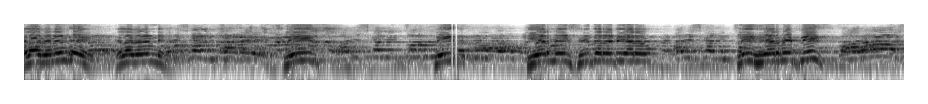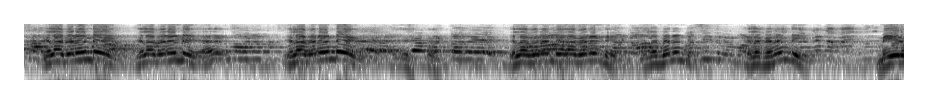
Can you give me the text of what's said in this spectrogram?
ఇలా వినండి ఇలా వినండి. Please please hear me Sridhar Reddy garu. Please hear మీ ప్లీజ్ ఇలా వినండి ఇలా వినండి? ఇలా వినండి. ఇలా వినండి ఇలా వినండి ఇలా వినండి ఇలా వినండి. మీరు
